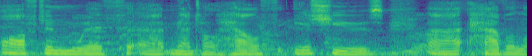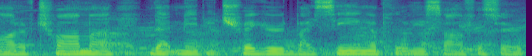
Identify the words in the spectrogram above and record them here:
often with uh, mental health issues uh, have a lot of trauma that may be triggered by seeing a police officer,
